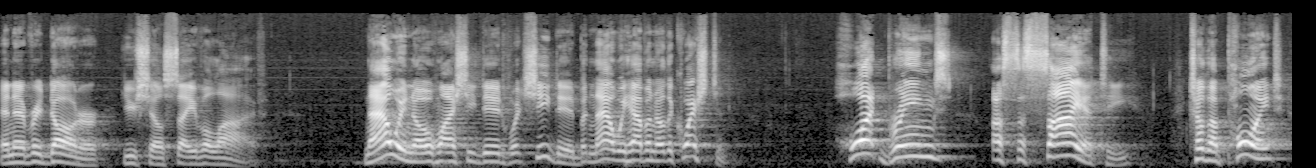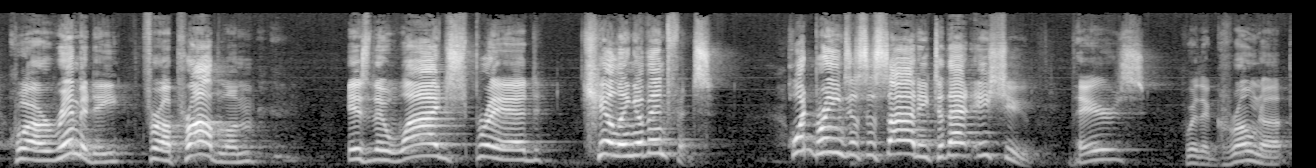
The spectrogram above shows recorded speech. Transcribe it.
and every daughter you shall save alive. Now we know why she did what she did, but now we have another question. What brings a society to the point where a remedy for a problem is the widespread killing of infants? What brings a society to that issue? There's where the grown up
